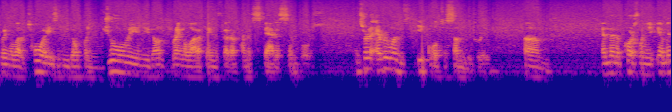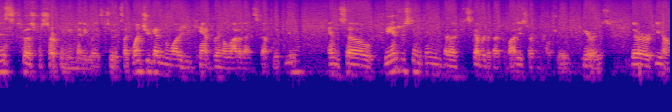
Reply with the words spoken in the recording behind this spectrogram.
bring a lot of toys, and you don't bring jewelry, and you don't bring a lot of things that are kind of status symbols. And sort of everyone's equal to some degree. And then, of course, when you, I mean, this goes for surfing in many ways too. It's like once you get in the water, you can't bring a lot of that stuff with you. And so, the interesting thing that I've discovered about the body surfing culture here is there, you know,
